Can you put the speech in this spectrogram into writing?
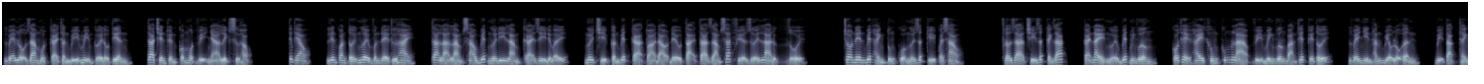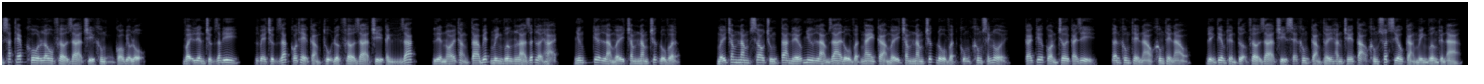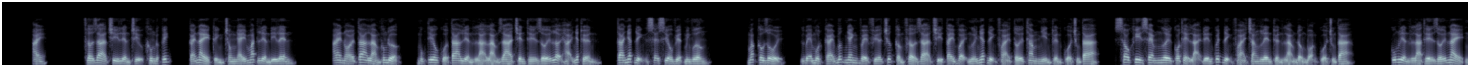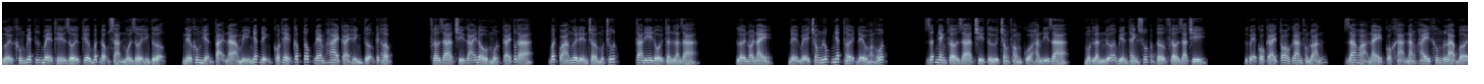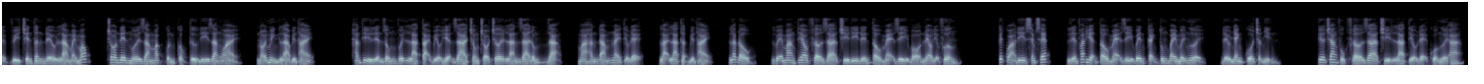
Lễ lộ ra một cái thần bí mỉm cười đầu tiên, ta trên thuyền có một vị nhà lịch sử học. Tiếp theo, liên quan tới ngươi vấn đề thứ hai, ta là làm sao biết ngươi đi làm cái gì điểm ấy? Ngươi chỉ cần biết cả tòa đảo đều tại ta giám sát phía dưới là được rồi. Cho nên biết hành tung của ngươi rất kỳ quái sao? Phờ giả chỉ rất cảnh giác, cái này người biết minh vương có thể hay không cũng là vì minh vương bản thiết kế tới, lệ nhìn hắn biểu lộ ân, bị tặc thành sắt thép khô lâu phở giả chỉ không có biểu lộ. Vậy liền trực giác đi, lệ trực giác có thể cảm thụ được phở giả chỉ cảnh giác, liền nói thẳng ta biết minh vương là rất lợi hại, nhưng kia là mấy trăm năm trước đồ vật. Mấy trăm năm sau chúng ta nếu như làm ra đồ vật ngay cả mấy trăm năm trước đồ vật cũng không sánh nổi, cái kia còn chơi cái gì, ân không thể nào, không thể nào, đỉnh tiêm thuyền tượng phở giả chỉ sẽ không cảm thấy hắn chế tạo không xuất siêu cảng minh vương thuyền a. Ai? Phở giả chỉ liền chịu không được kích, cái này kỉnh trong nháy mắt liền đi lên. Ai nói ta làm không được? Mục tiêu của ta liền là làm ra trên thế giới lợi hại nhất thuyền, ta nhất định sẽ siêu việt minh vương. Mắc câu rồi, lệ một cái bước nhanh về phía trước cầm phở dạ chỉ tay vậy ngươi nhất định phải tới thăm nhìn thuyền của chúng ta, sau khi xem ngươi có thể lại đến quyết định phải trăng lên thuyền làm đồng bọn của chúng ta. Cũng liền là thế giới này, người không biết bệ thế giới kia bất động sản môi giới hình tượng, nếu không hiện tại nạ mỹ nhất định có thể cấp tốc đem hai cái hình tượng kết hợp. Phở dạ chỉ gãi đầu một cái tốt ta, bất quá ngươi đến chờ một chút, ta đi đổi thân làn ra lời nói này, để bệ trong lúc nhất thời đều hoảng hốt rất nhanh phở dạ chỉ từ trong phòng của hắn đi ra, một lần nữa biến thành súp tờ phở dạ chỉ. Lệ có cái to gan phỏng đoán, gia hỏa này có khả năng hay không là bởi vì trên thân đều là máy móc, cho nên mới dám mặc quần cộc tử đi ra ngoài, nói mình là biến thái. Hắn thì liền giống với là tại biểu hiện ra trong trò chơi làn da đồng dạng, mà hắn đám này tiểu đệ, lại là thật biến thái, lắc đầu lệ mang theo phở dạ chỉ đi đến tàu mẹ dì bỏ neo địa phương. Kết quả đi xem xét, liền phát hiện tàu mẹ dì bên cạnh tung bay mấy người, đều nhanh cua chợt nhìn. Kia trang phục phở dạ chỉ là tiểu đệ của người a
